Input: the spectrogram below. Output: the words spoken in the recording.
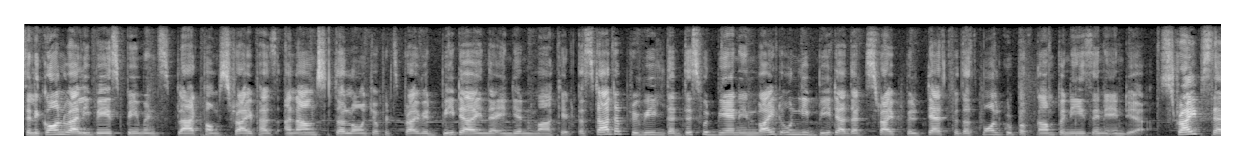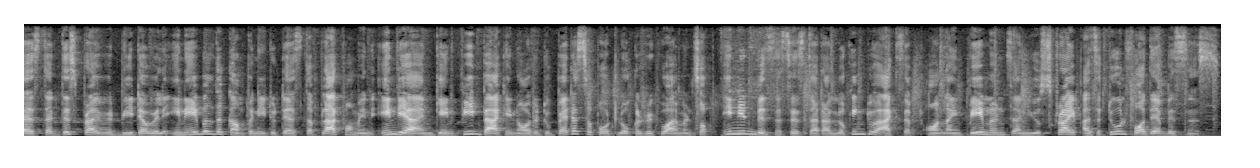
Silicon Valley-based payments platform Stripe has announced the launch of its private beta in the Indian market. The startup revealed that this would be an invite-only beta that Stripe will test with a small group of companies in India. Stripe says that this private beta will enable the company to test the platform in India and gain feedback in order to better support local requirements of Indian businesses that are looking to accept online payments and use Stripe as a tool for their business.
